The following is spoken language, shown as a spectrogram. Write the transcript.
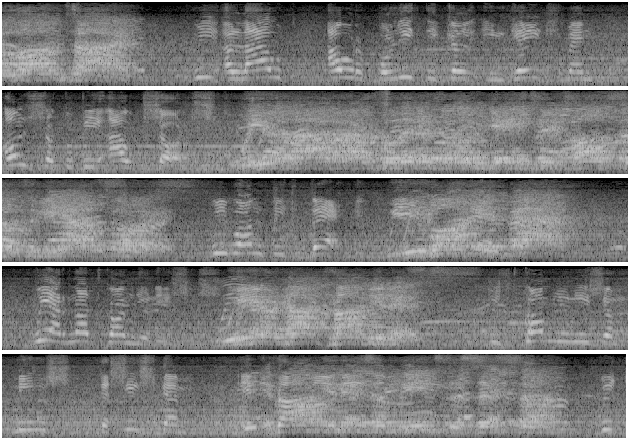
a long time, we allowed our political engagement also to be outsourced. we allowed our political engagement also to be outsourced. We want it back. We want it back. We are not communists. We are not communists. If communism means the system If communism means the system which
